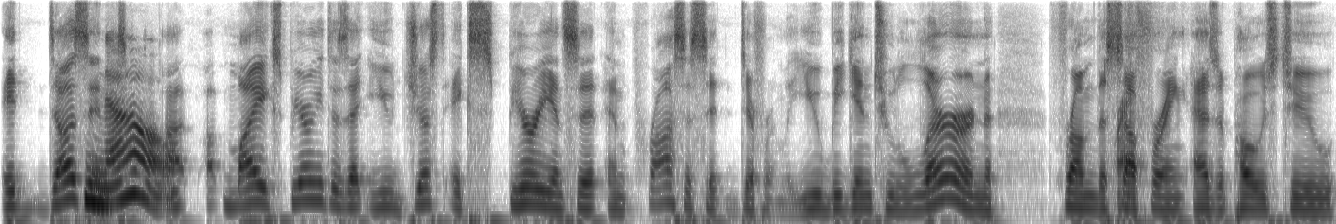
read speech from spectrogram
It doesn't. No. Uh, uh, my experience is that you just experience it and process it differently. You begin to learn from the suffering as opposed to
